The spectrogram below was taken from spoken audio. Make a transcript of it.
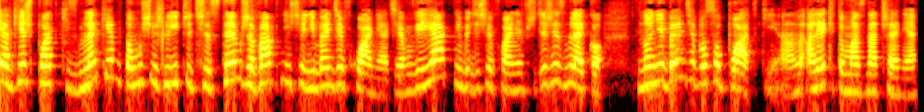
jak jesz płatki z mlekiem, to musisz liczyć się z tym, że wapń się nie będzie wchłaniać. Ja mówię, jak nie będzie się wchłaniać? Przecież jest mleko. No nie będzie, bo są płatki. Ale, ale jakie to ma znaczenie?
